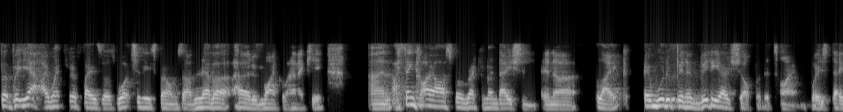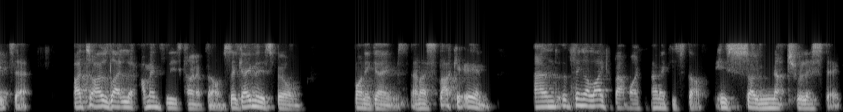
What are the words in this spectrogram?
but, but yeah, I went through a phase where I was watching these films. I'd never heard of Michael Haneke. And I think I asked for a recommendation in a, like, it would have been a video shop at the time, which dates it. I, I was like, look, I'm into these kind of films. So they gave me this film, Funny Games, and I stuck it in. And the thing I like about Michael Haneke stuff, he's so naturalistic.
